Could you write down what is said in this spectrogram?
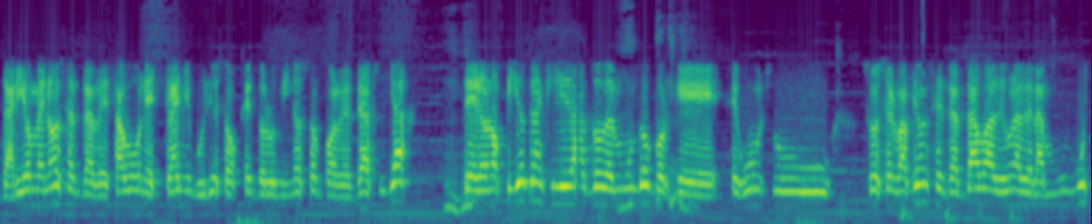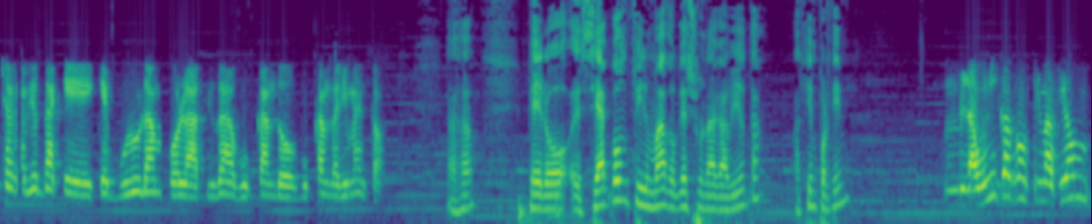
Darío Menosa, atravesaba un extraño y curioso objeto luminoso por detrás suya, pero nos pilló tranquilidad a todo el mundo porque según su, su observación se trataba de una de las muchas gaviotas que, que pululan por la ciudad buscando buscando alimentos. ajá. Pero, eh, ¿se ha confirmado que es una gaviota? ¿A 100%? La única confirmación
